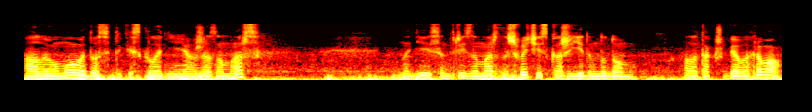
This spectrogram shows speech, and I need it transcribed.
Але умови досить таки складні. Я вже замерз. Надіюсь, Андрій замерзне швидше і скаже, їдемо додому. Але так, щоб я вигравав.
